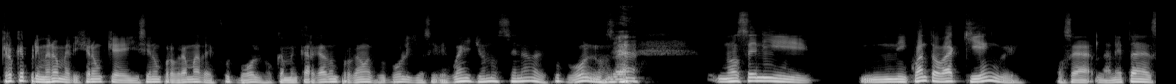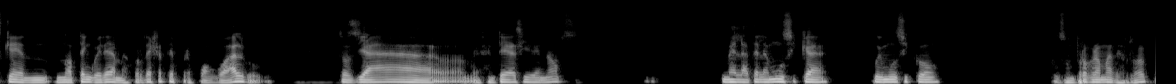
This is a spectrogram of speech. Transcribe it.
creo que primero me dijeron que hiciera un programa de fútbol o que me encargaron un programa de fútbol. Y yo así de, güey, yo no sé nada de fútbol. O sea, no sé ni, ni cuánto va quién, güey. O sea, la neta es que no tengo idea. Mejor déjate, propongo algo. Entonces ya me senté así de, no, pues, me late la música, fui músico, pues un programa de rock.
